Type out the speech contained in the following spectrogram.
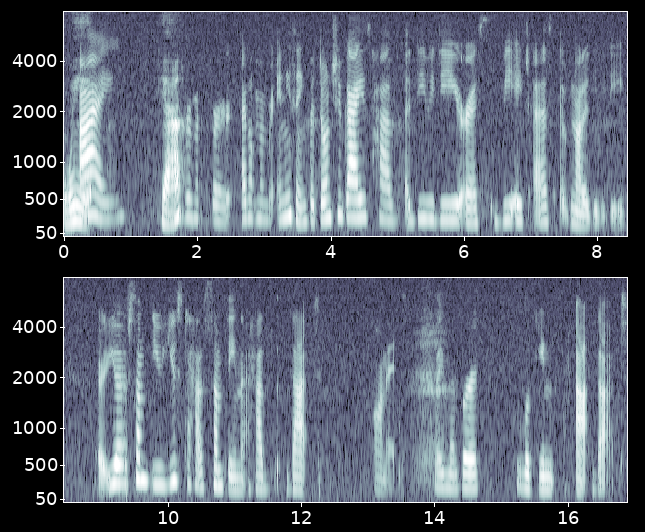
we. I yeah. remember. I don't remember anything, but don't you guys have a DVD or a VHS? Not a DVD. Or you have some. You used to have something that had that on it. I remember looking at that.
